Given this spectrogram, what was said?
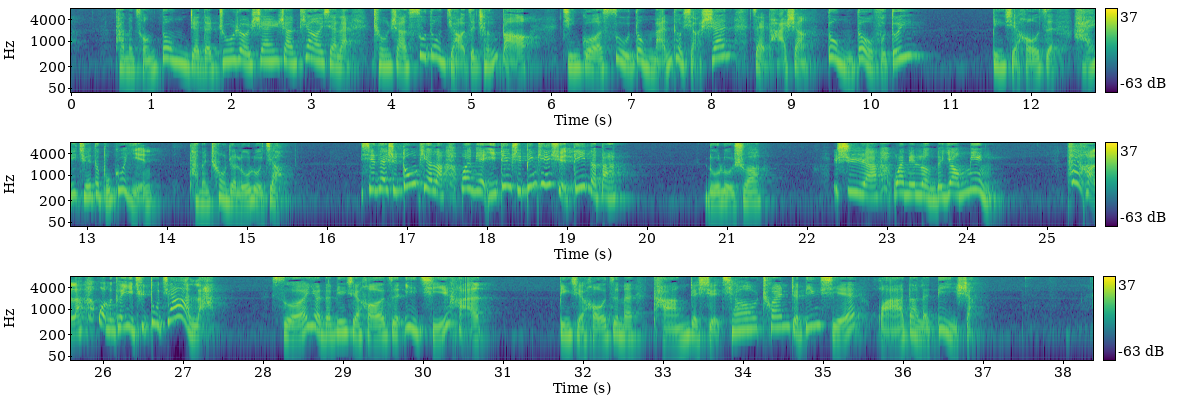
他们从冻着的猪肉山上跳下来，冲上速冻饺子城堡，经过速冻馒头小山，再爬上冻豆腐堆。冰雪猴子还觉得不过瘾，他们冲着鲁鲁叫：“现在是冬天了，外面一定是冰天雪地的吧？”鲁鲁说：“是啊，外面冷得要命。”太好了，我们可以去度假了！所有的冰雪猴子一起喊。冰雪猴子们扛着雪橇，穿着冰鞋，滑到了地上。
